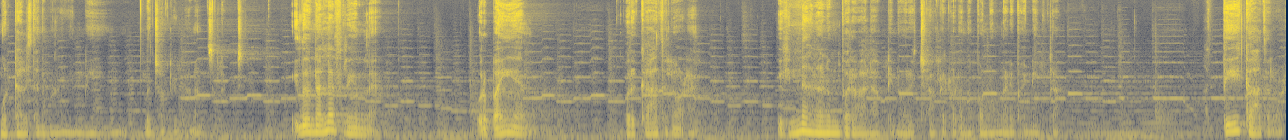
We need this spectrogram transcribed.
முட்டாள்தனமாக இந்த சாக்லேட் வேணாம்னு சொல்லிச்சு இது ஒரு நல்ல ஃப்ரேமில் ஒரு பையன் ஒரு காதலோட என்ன ஆனாலும் பரவாயில்ல அப்படின்னு ஒரு சாக்லேட்டோட அந்த பொண்ணு முன்னாடி போய் நிற்கிறான் அதே காதலோட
